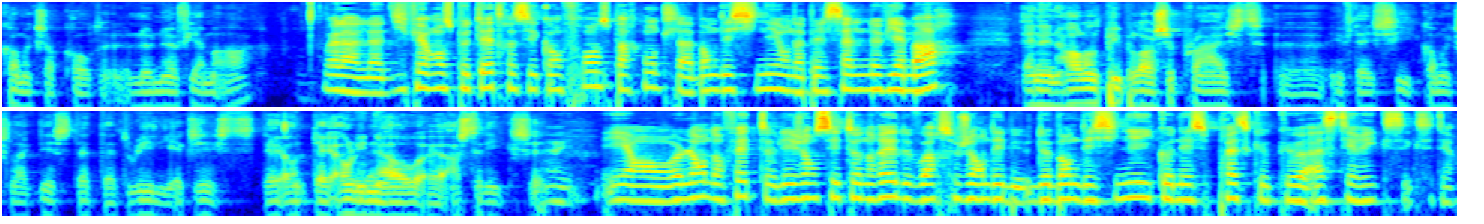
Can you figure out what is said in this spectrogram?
comics are called le 9e art. Voilà, la différence peut-être, c'est qu'en France, par contre, la bande dessinée, on appelle ça le 9e art. And in Holland, people are surprised uh, if they see comics like this that that really exists. They, on, they only know uh, Asterix. Oui. Et en Hollande, en fait, les gens s'étonneraient de voir ce genre de, de bande dessinée. Ils connaissent presque que Astérix, etc.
